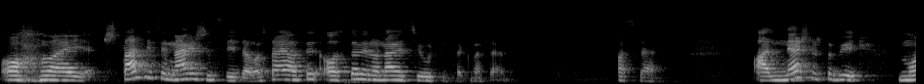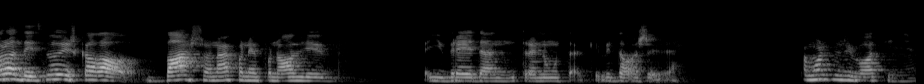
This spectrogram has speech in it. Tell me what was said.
Ovaj, šta ti se najviše svidelo? Šta je ostavilo najveći utisak na tebe? Pa sve. Ali nešto što bi morala da izdvojiš kao baš onako neponovljiv i vredan trenutak ili doživlje? Pa možda životinje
